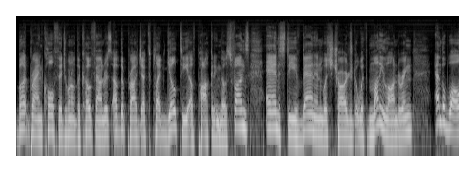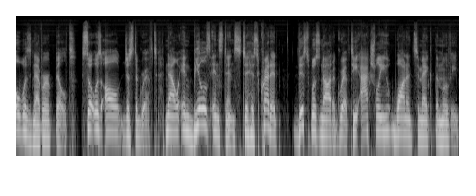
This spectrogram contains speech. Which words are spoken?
But Brian Kolfage, one of the co founders of the project, pled guilty of pocketing those funds, and Steve Bannon was charged with money laundering and the wall was never built. So it was all just a grift. Now, in Beale's instance, to his credit, this was not a grift. He actually wanted to make the movie.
